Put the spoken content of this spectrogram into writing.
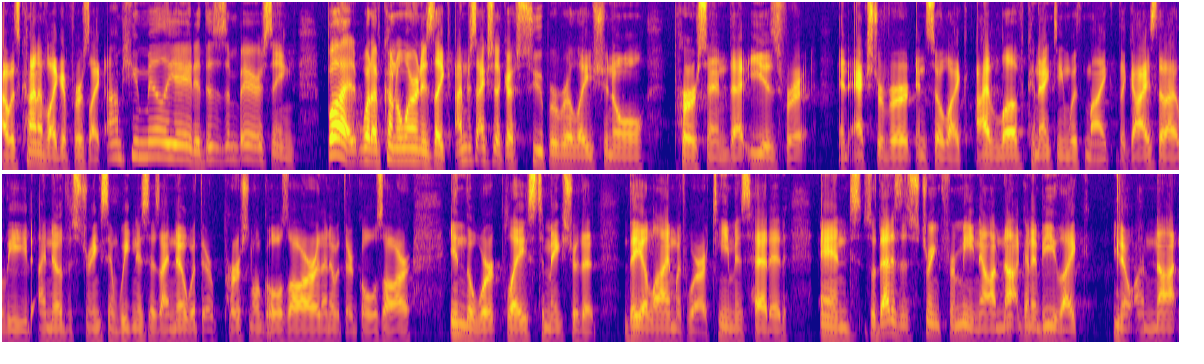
I was kind of like at first like, I'm humiliated, this is embarrassing. But what I've come to learn is like, I'm just actually like a super relational person that E is for an extrovert, and so like I love connecting with my the guys that I lead. I know the strengths and weaknesses. I know what their personal goals are, and I know what their goals are in the workplace to make sure that they align with where our team is headed. And so that is a strength for me. Now I'm not going to be like you know I'm not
